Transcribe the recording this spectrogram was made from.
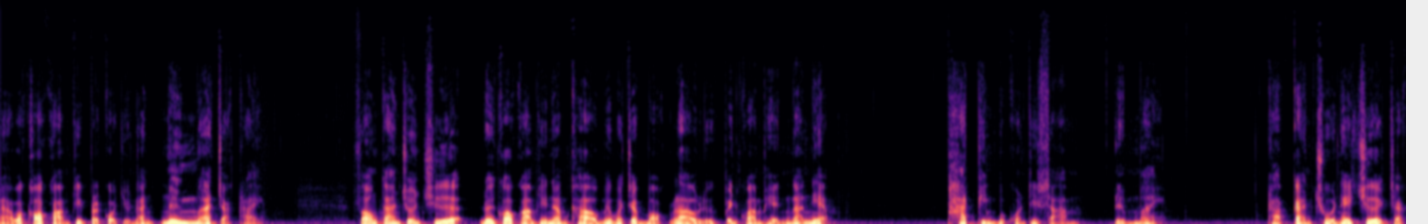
ณาว่าข้อความที่ปรากฏอยู่นั้นหนึ่งมาจากใคร 2. การชวนเชื่อด้วยข้อความที่นำเข้าไม่ว่าจะบอกเล่าหรือเป็นความเห็นนั้นเนี่ยพาดพิงบุคคลที่ 3 หรือไม่ ครับการชวนให้เชื่อจาก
